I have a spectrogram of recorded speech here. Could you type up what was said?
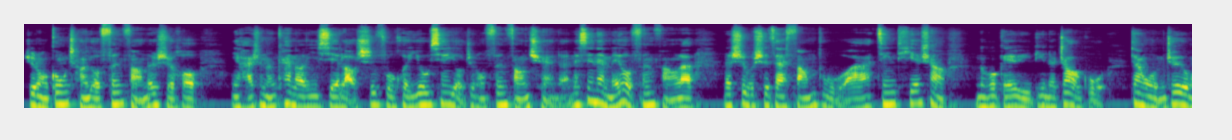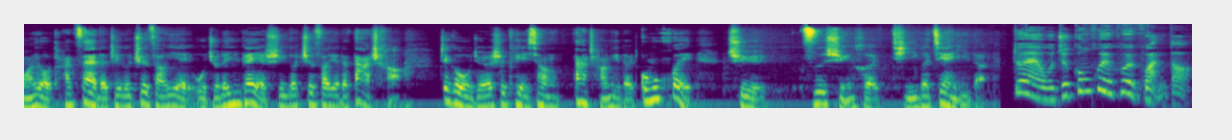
这种工厂有分房的时候，你还是能看到一些老师傅会优先有这种分房权的。那现在没有分房了，那是不是在房补啊、津贴上能够给予一定的照顾？像我们这位网友他在的这个制造业，我觉得应该也是一个制造业的大厂，这个我觉得是可以向大厂里的工会去咨询和提一个建议的。对，我觉得工会会管的。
